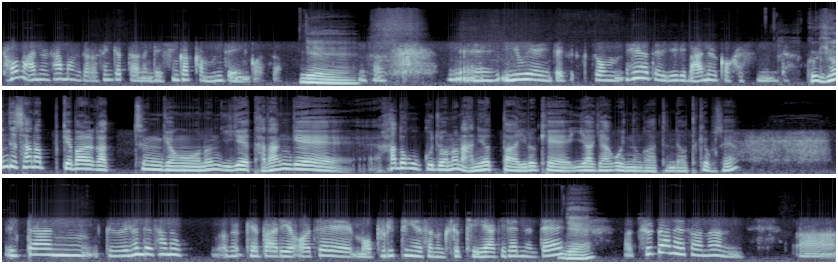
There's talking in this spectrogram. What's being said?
더 많은 사망자가 생겼다는 게 심각한 문제인 거죠. 예. 그래서 예, 이후에 이제 좀 해야 될 일이 많을 것 같습니다. 그 현대산업개발 같은 경우는 이게 다단계 하도급 구조는 아니었다 이렇게 이야기하고 있는 것 같은데 어떻게 보세요? 일단 그 현대산업개발이 어제 뭐 브리핑에서는 그렇게 이야기를 했는데 예. 어, 주변에서는 어,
